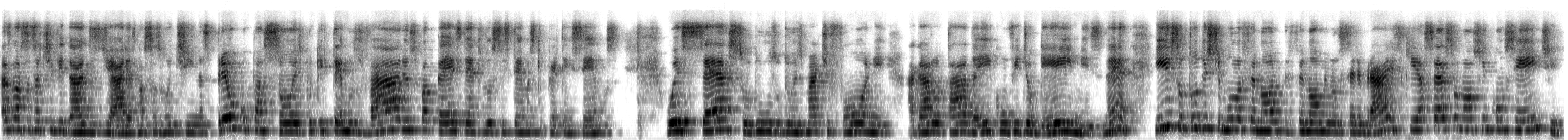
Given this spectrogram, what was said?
as nossas atividades diárias, nossas rotinas, preocupações, porque temos vários papéis dentro dos sistemas que pertencemos, o excesso do uso do smartphone, a garotada aí com videogames, né? Isso tudo estimula fenômenos cerebrais que acessam o nosso inconsciente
